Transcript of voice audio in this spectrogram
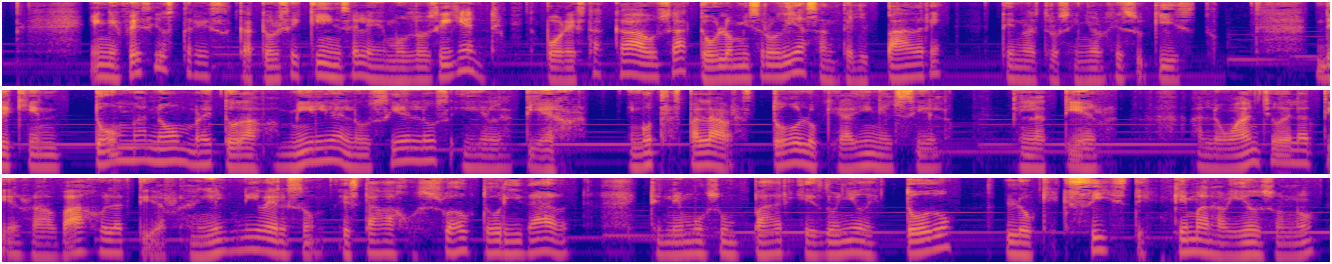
En Efesios 3, 14 y 15 leemos lo siguiente. Por esta causa doblo mis rodillas ante el Padre de nuestro Señor Jesucristo, de quien toma nombre toda familia en los cielos y en la tierra. En otras palabras, todo lo que hay en el cielo, en la tierra, a lo ancho de la tierra, abajo de la tierra, en el universo, está bajo su autoridad. Tenemos un Padre que es dueño de todo lo que existe. Qué maravilloso, ¿no?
